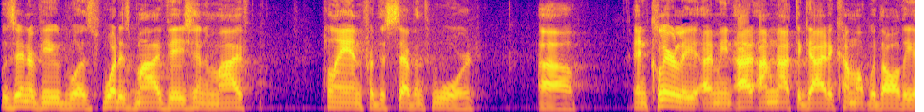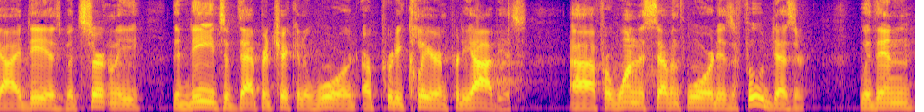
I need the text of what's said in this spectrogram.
was interviewed was what is my vision and my plan for the 7th Ward? Uh, and clearly, I mean, I, I'm not the guy to come up with all the ideas, but certainly the needs of that particular ward are pretty clear and pretty obvious. Uh, for one, the 7th Ward is a food desert within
